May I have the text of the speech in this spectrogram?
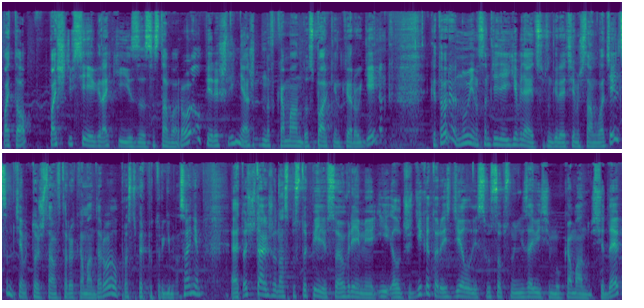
потом почти все игроки из состава Royal перешли неожиданно в команду Sparking Arrow Gaming, которая, ну и на самом деле является, собственно говоря, тем же самым владельцем, тем той же самой второй командой Royal, просто теперь под другим названием. Э, точно так же у нас поступили в свое время и LGD, которые сделали свою собственную независимую команду SIDEC,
